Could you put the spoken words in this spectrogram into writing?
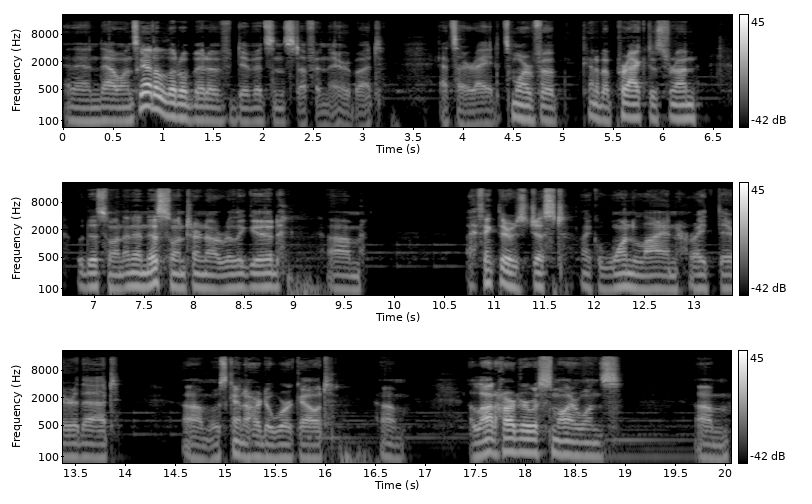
And then that one's got a little bit of divots and stuff in there, but that's all right. It's more of a kind of a practice run with this one, and then this one turned out really good. Um, I think there's just like one line right there that um, was kind of hard to work out. Um, a lot harder with smaller ones um,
